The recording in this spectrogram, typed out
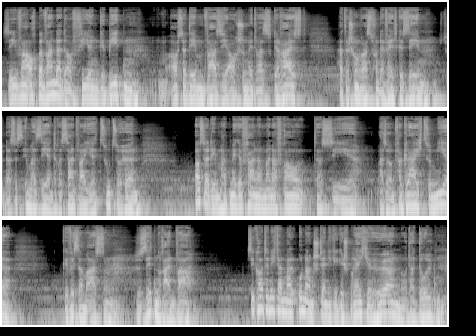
Sie war auch bewandert auf vielen Gebieten. Außerdem war sie auch schon etwas gereist hatte schon was von der Welt gesehen, so dass es immer sehr interessant war, ihr zuzuhören. Außerdem hat mir gefallen an meiner Frau, dass sie, also im Vergleich zu mir, gewissermaßen sittenrein war. Sie konnte nicht einmal unanständige Gespräche hören oder dulden.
